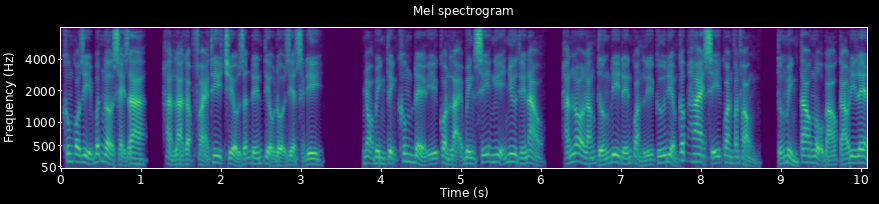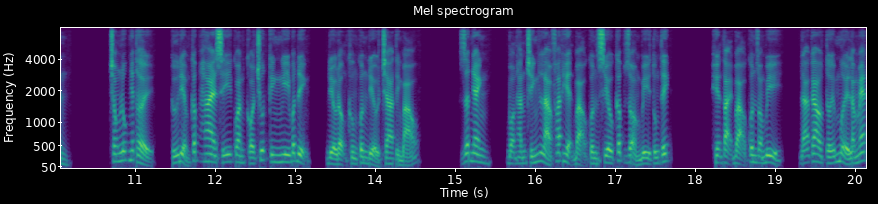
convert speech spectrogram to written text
Không có gì bất ngờ xảy ra, hẳn là gặp phải thi triều dẫn đến tiểu đội diệt sạch đi. Nhỏ bình tĩnh không để ý còn lại binh sĩ nghĩ như thế nào, hắn lo lắng tướng đi đến quản lý cứ điểm cấp hai sĩ quan văn phòng, tướng mình tao nộ báo cáo đi lên. Trong lúc nhất thời, cứ điểm cấp hai sĩ quan có chút kinh nghi bất định, điều động không quân điều tra tình báo. Rất nhanh, bọn hắn chính là phát hiện bạo quân siêu cấp dòm bi tung tích. Hiện tại bạo quân dòm bi đã cao tới mười lăm mét,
